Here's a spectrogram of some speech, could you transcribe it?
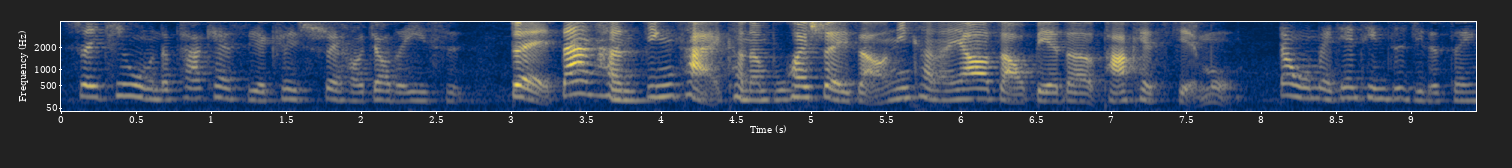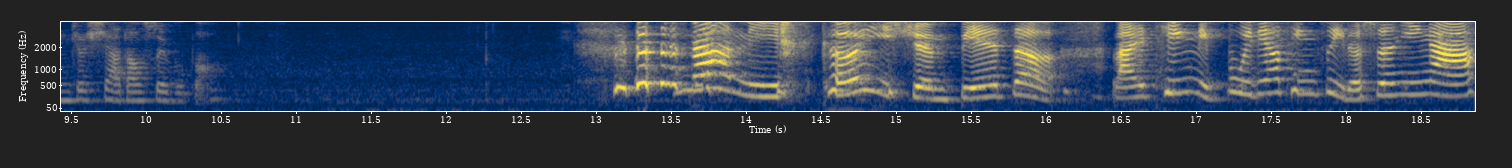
所以听我们的 podcast 也可以睡好觉的意思。对，但很精彩，可能不会睡着，你可能要找别的 podcast 节目。但我每天听自己的声音就吓到睡不饱。那你可以选别的来听，你不一定要听自己的声音啊。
